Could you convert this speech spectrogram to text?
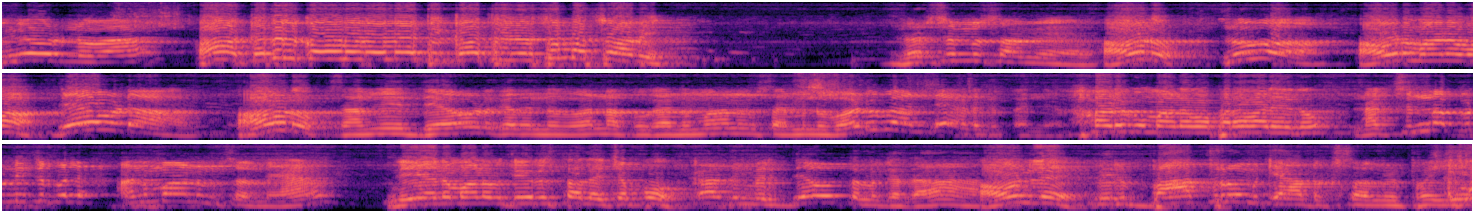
ఇంకెవరు నువ్వా? ఆ కదిరి కోవడం కాత్రి నరసింహస్వామి? నరసింహస్వామి. అవును. నువ్వు? అవును మానవా. దేవుడా? అవును. స్వామి దేవుడు కదా నువ్వు. నాకు ఒక అనుమానం స్వామి. నువ్వు అడుగు అంటే అడుగుతాను నేను. అడుగు మానవ పర్వాలేదు. నాకు చిన్నప్పటి నుంచి భలే అనుమానం స్వామి. నీ అనుమానం తీరుస్తాలే చెప్పు. కాదు మీరు దేవతలు కదా. అవునులే. మీరు బాత్రూమ్కి ఆటకు స్వామి పోయి.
